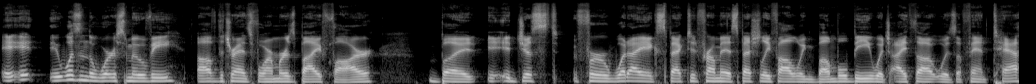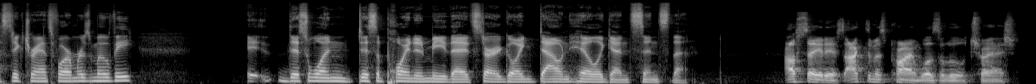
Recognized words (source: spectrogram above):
it, it it wasn't the worst movie of the Transformers by far but it just for what I expected from it, especially following Bumblebee, which I thought was a fantastic Transformers movie. It, this one disappointed me that it started going downhill again since then. I'll say this: Optimus Prime was a little trash,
